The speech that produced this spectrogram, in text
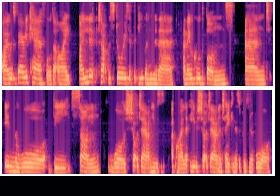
I was very careful that I, I looked up the stories of the people who were there, and they were called the Bonds. And in the war, the son was shot down. He was a pilot. He was shot down and taken as a prisoner of war.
